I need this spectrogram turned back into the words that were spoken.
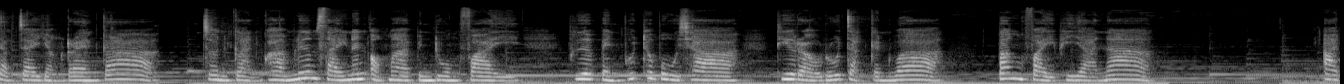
จากใจอย่างแรงกล้า จนกลั่นความเลื่อมใสนั้นออกมาเป็นดวงไฟ เพื่อเป็นพุทธบูชาที่เรารู้จักกันว่า ปั้งไฟพญานาค อาจ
